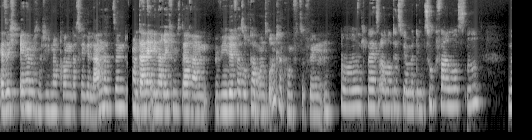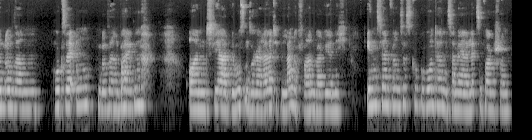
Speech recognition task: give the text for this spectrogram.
Also ich erinnere mich natürlich noch daran, dass wir gelandet sind. Und dann erinnere ich mich daran, wie wir versucht haben, unsere Unterkunft zu finden. Mm, Ich weiß auch noch, dass wir mit dem Zug fahren mussten, mit unseren Rucksäcken, mit unseren beiden. Und ja, wir mussten sogar relativ lange fahren, weil wir nicht in San Francisco gewohnt haben. Das haben wir in der letzten Folge schon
